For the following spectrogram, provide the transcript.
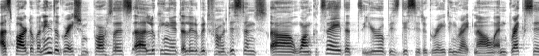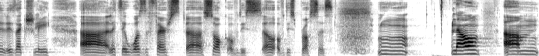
as part of an integration process. Uh, looking at a little bit from a distance, uh, one could say that Europe is disintegrating right now, and Brexit is actually, uh, let's say, was the first uh, shock of this uh, of this process. Mm, now. Um,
